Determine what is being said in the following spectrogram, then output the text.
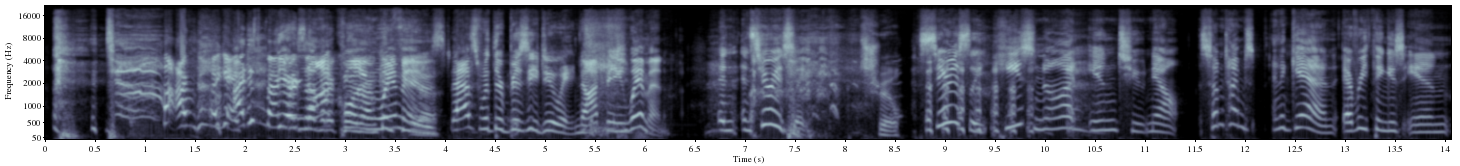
I'm, okay, I just backed They're myself in a corner. I'm women. confused. That's what they're busy doing, not being women. And and seriously, It's true. seriously, he's not into now. Sometimes, and again, everything is in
